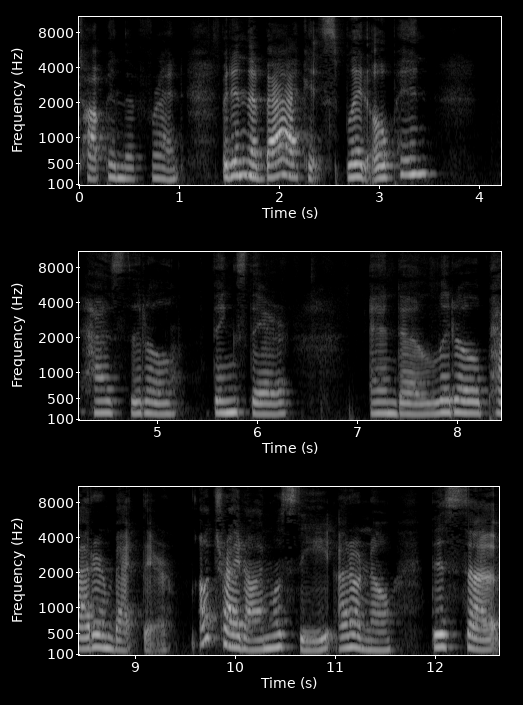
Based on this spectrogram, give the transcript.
top in the front. But in the back, it's split open. Has little things there and a little pattern back there. I'll try it on, we'll see. I don't know. This uh,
